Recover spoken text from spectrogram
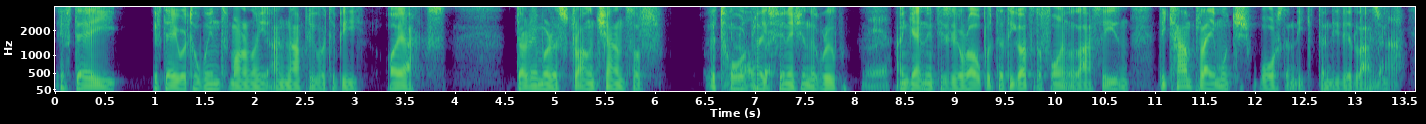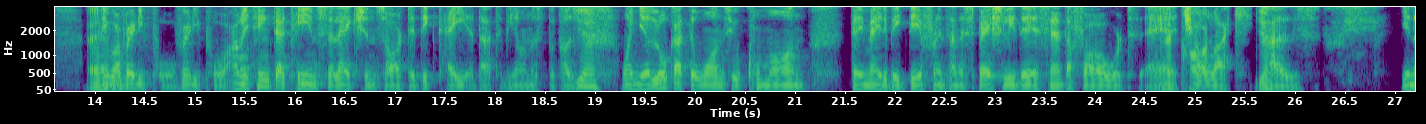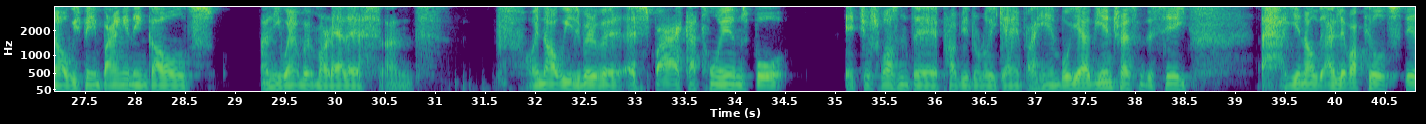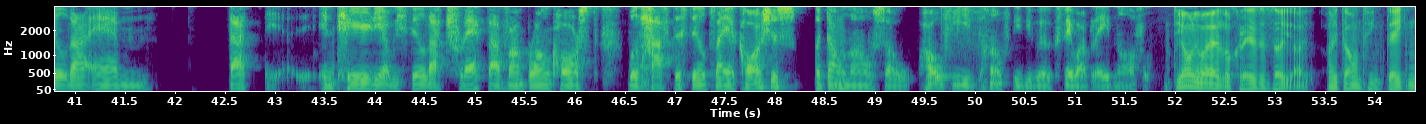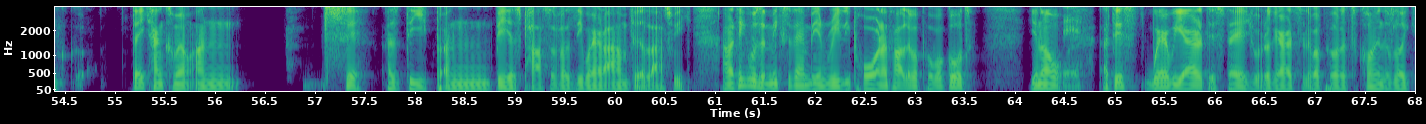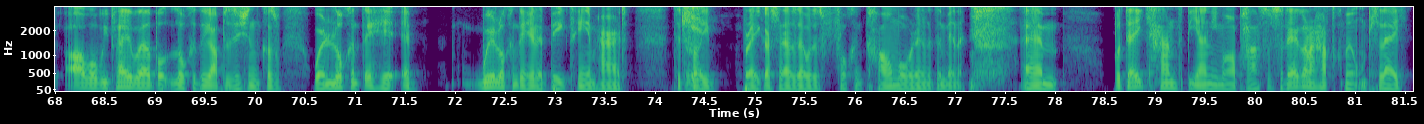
if they if they were to win tomorrow night and Napoli were to be Ajax, they're in with a strong chance of a third Europa. place finish in the group yeah. and getting into the Europa. That they got to the final last season, they can't play much worse than they than they did last nah. week. Um, they were very poor, very poor, and I think that team selection sort of dictated that. To be honest, because yeah. when you look at the ones who come on, they made a big difference, and especially the centre forward, uh, uh, Colak, yeah. has, you know, he's been banging in goals, and he went with Morelos, and I know he's a bit of a, a spark at times, but it just wasn't the, probably the right game for him. But yeah, it'd be interesting to see. You know, Liverpool still that um that in theory are we still that threat that Van Bronckhorst will have to still play a cautious? I don't mm. know. So hopefully, hopefully they will because they were bleeding awful. The only way I look at it is, is I, I, I don't think they can they can come out and sit as deep and be as passive as they were at Anfield last week. And I think it was a mix of them being really poor, and I thought Liverpool were good. You know, yeah. at this where we are at this stage with regards to Liverpool, it's kind of like, oh well, we play well, but look at the opposition because we're looking to hit a, we're looking to hit a big team hard to try yeah. break ourselves out of this fucking coma we're in at the minute. um, but they can't be any more passive, so they're going to have to come out and play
